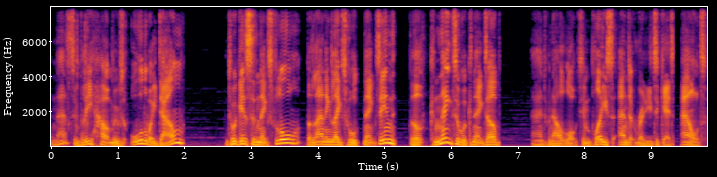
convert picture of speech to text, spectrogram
And that's simply how it moves all the way down. Until it gets to the next floor, the landing legs will connect in, the connector will connect up, and we're now locked in place and ready to get out.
